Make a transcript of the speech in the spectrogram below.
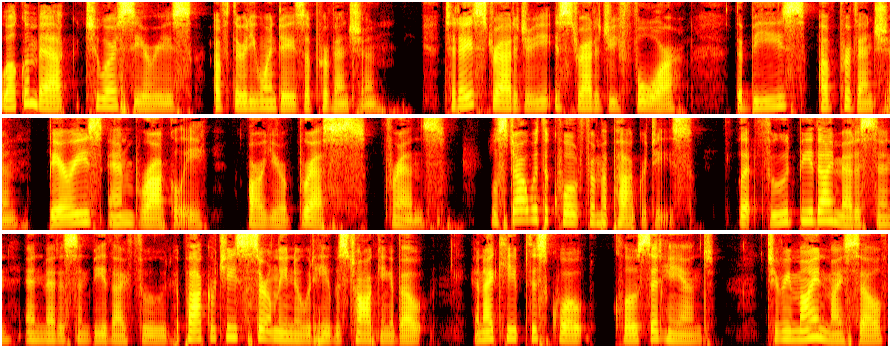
Welcome back to our series of 31 Days of Prevention. Today's strategy is strategy four the bees of prevention. Berries and broccoli are your breast's friends. We'll start with a quote from Hippocrates Let food be thy medicine, and medicine be thy food. Hippocrates certainly knew what he was talking about, and I keep this quote close at hand to remind myself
